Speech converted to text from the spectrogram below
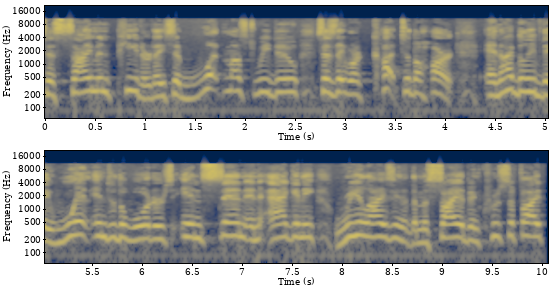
to Simon Peter, they said, "What must we do?" Says they were cut to the heart, and I believe they went into the waters in sin and agony, realizing that the Messiah had been crucified,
